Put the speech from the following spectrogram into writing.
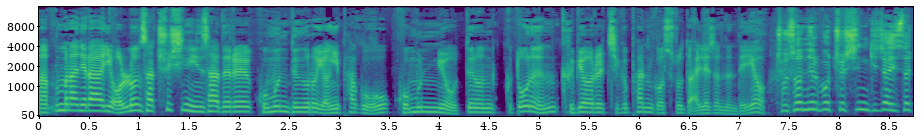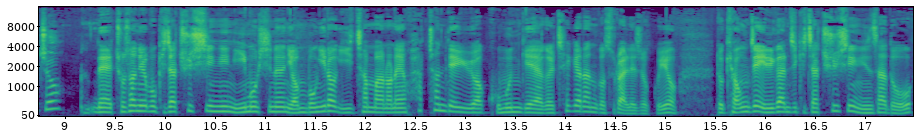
아, 뿐만 아니라 이 언론사 출신 인사들을 고문 등으로 영입하고 고문료 또는 또는 급여를 지급한 것으로도 알려졌는데요. 조선일보 출신 기자 있었죠? 네, 조선일보 기자 출신인 이모 씨는 연봉 1억 2천만 원의 화천대유와 고문 계약을 체결한 것으로 알려졌고요. 또 경제 일간지 기자 출신 인사도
